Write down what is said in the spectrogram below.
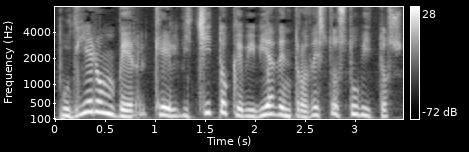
pudieron ver que el bichito que vivía dentro de estos tubitos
